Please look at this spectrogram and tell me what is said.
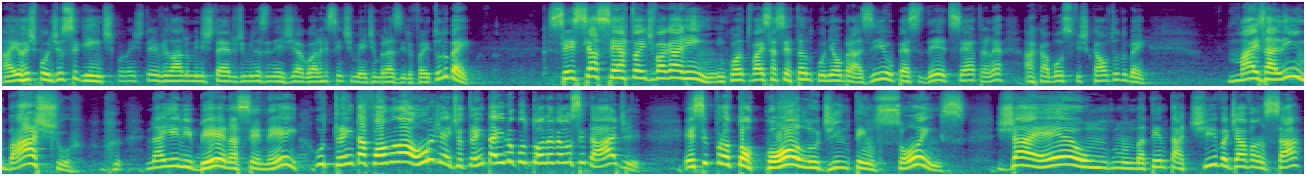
Aí eu respondi o seguinte, quando a gente esteve lá no Ministério de Minas e Energia agora recentemente em Brasília, eu falei, tudo bem, vocês se acertam aí devagarinho, enquanto vai se acertando com União Brasil, PSD, etc., né? arcabouço fiscal, tudo bem. Mas ali embaixo, na INB, na CENEM, o trem tá Fórmula 1, gente. O trem tá indo com toda a velocidade. Esse protocolo de intenções já é um, uma tentativa de avançar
